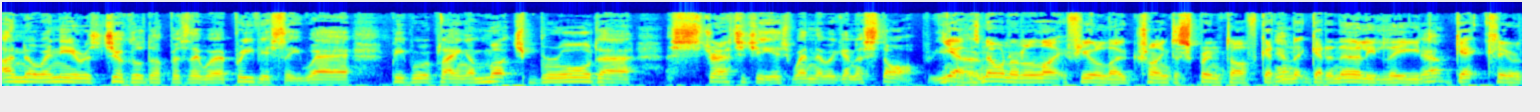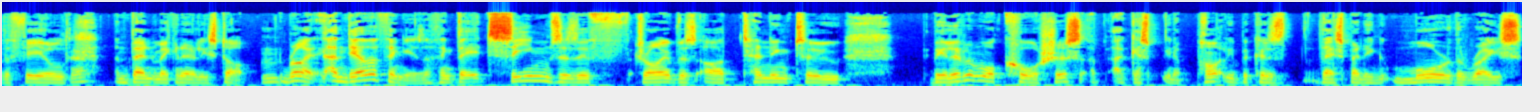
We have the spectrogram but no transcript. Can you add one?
are nowhere near as juggled up as they were previously, where people were playing a much broader strategy as when they were going to stop. you Yeah, know. there's no one on a light fuel load trying to sprint off, get, Yeah. an, get an early lead, Yeah. get clear of the field, Yeah. and then make an early stop. Mm. Right. And the other thing is, I think that it seems as if drivers are tending to be a little bit more cautious. I guess you know partly because they're spending more of the race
